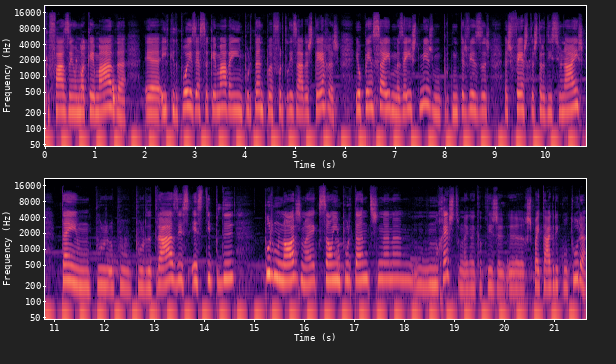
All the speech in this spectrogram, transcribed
que fazem uma queimada eh, e que depois essa queimada é importante para fertilizar as terras, eu pensei, mas é isto mesmo, porque muitas vezes as, as festas tradicionais têm por, por, por detrás esse, esse tipo de pormenores não é? que são importantes na, na, no resto, naquilo que diz uh, respeito à agricultura.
